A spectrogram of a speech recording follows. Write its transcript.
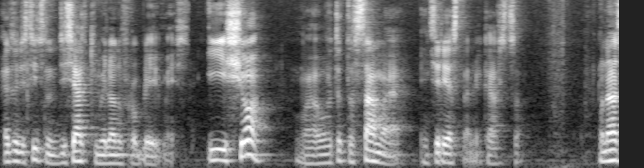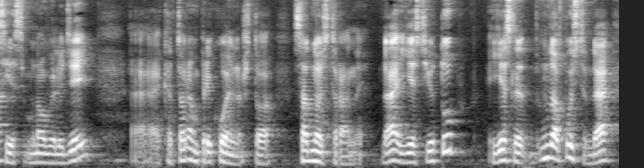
это действительно десятки миллионов рублей в месяц. И еще, э, вот это самое интересное, мне кажется, у нас есть много людей, э, которым прикольно, что с одной стороны, да, есть YouTube, если, ну, допустим, да,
